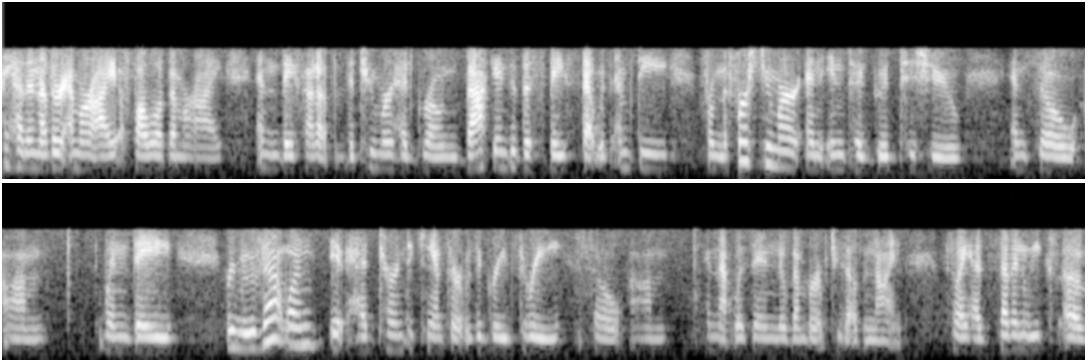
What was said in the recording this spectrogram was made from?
I had another MRI, a follow-up MRI, and they found out that the tumor had grown back into the space that was empty from the first tumor and into good tissue. And so um, when they removed that one, it had turned to cancer. It was a grade three. So um, and that was in November of 2009. So I had seven weeks of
